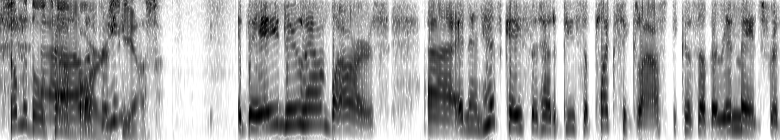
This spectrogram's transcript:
Some of those have uh, bars, he, yes. They do have bars. Uh, and in his case, it had a piece of plexiglass because other inmates were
